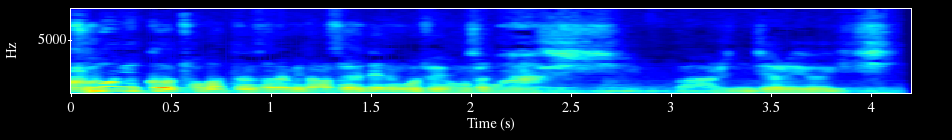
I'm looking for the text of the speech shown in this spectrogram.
그러니까 저 같은 사람이 나서야 되는 거죠, 영사님. 아씨, 말은 잘해요, 이씨.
